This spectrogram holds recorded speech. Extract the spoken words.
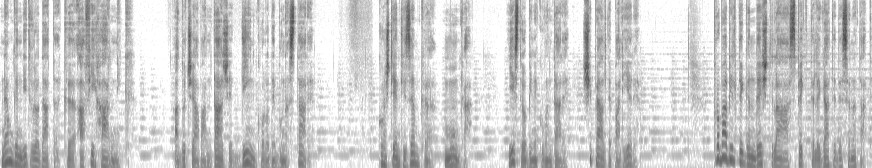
ne-am gândit vreodată că a fi harnic aduce avantaje dincolo de bunăstare? Conștientizăm că munca este o binecuvântare și pe alte paliere. Probabil te gândești la aspecte legate de sănătate.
